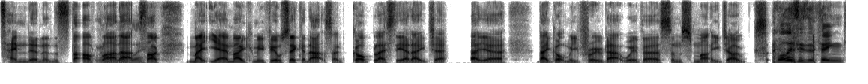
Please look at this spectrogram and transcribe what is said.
tendon and stuff like Oh, lovely. that. So, mate, yeah, making me feel sick of that. So, God bless the NHS. They, uh, they got me through that with uh, some smutty jokes. Well, this is the thing.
